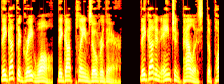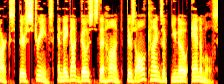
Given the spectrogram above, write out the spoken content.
They got the Great Wall, they got planes over there. They got an ancient palace, the parks, there's streams, and they got ghosts that haunt, there's all kinds of, you know, animals.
